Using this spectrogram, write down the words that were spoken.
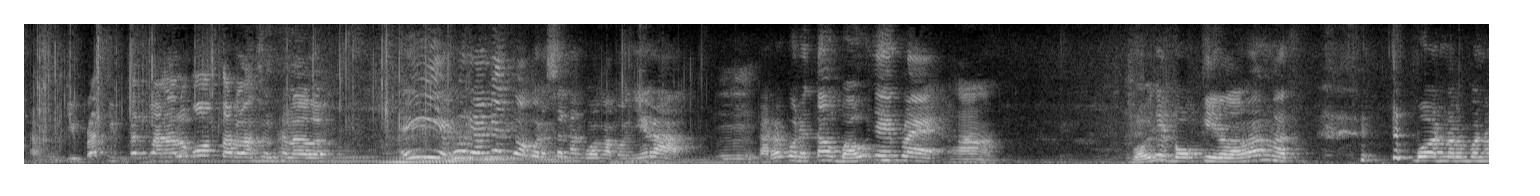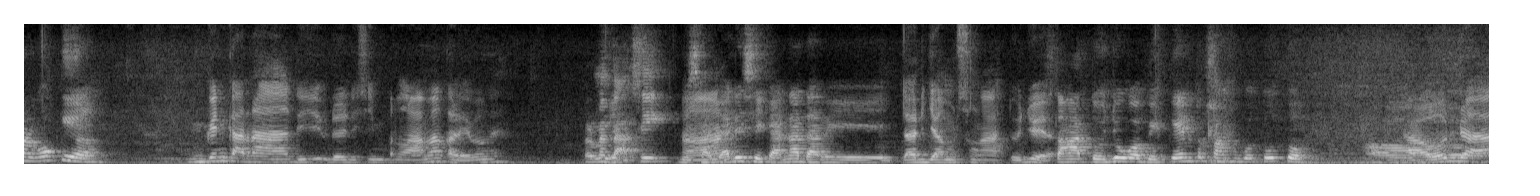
Langsung ciprat-ciprat tanah lo kotor langsung tanah lo. Eh, iya, gua udah lihat gua, gua udah senang gua gak mau nyiram. Hmm. Karena gua udah tahu baunya, Ple. Ah. Baunya gokil banget. Bener-bener gokil. Mungkin karena di, udah disimpan lama kali ya bang ya. Fermentasi. Bisa Ah. jadi sih karena dari Dari jam setengah tujuh ya. setengah tujuh gua bikin terus langsung gua tutup. Oh. Ya udah.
